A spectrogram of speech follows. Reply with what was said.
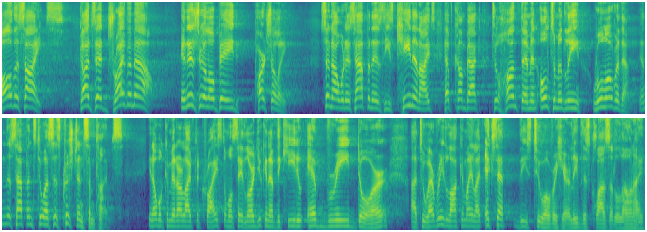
all the sites. God said, drive them out. And Israel obeyed partially. So now what has happened is these Canaanites have come back to haunt them and ultimately rule over them. And this happens to us as Christians sometimes. You know, we'll commit our life to Christ and we'll say, Lord, you can have the key to every door, uh, to every lock in my life, except these two over here. Leave this closet alone. I,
